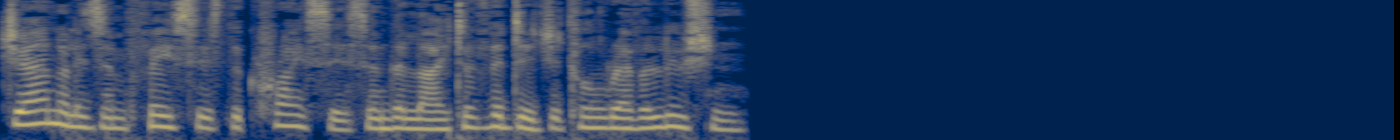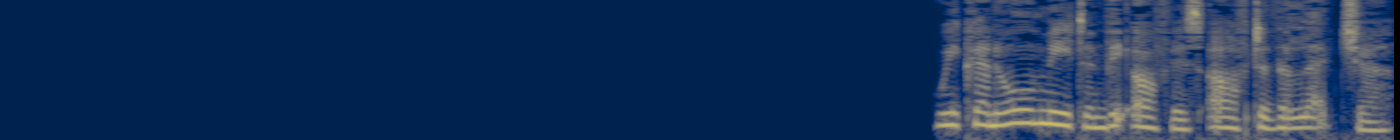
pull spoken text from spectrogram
Journalism faces the crisis in the light of the digital revolution. We can all meet in the office after the lecture.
